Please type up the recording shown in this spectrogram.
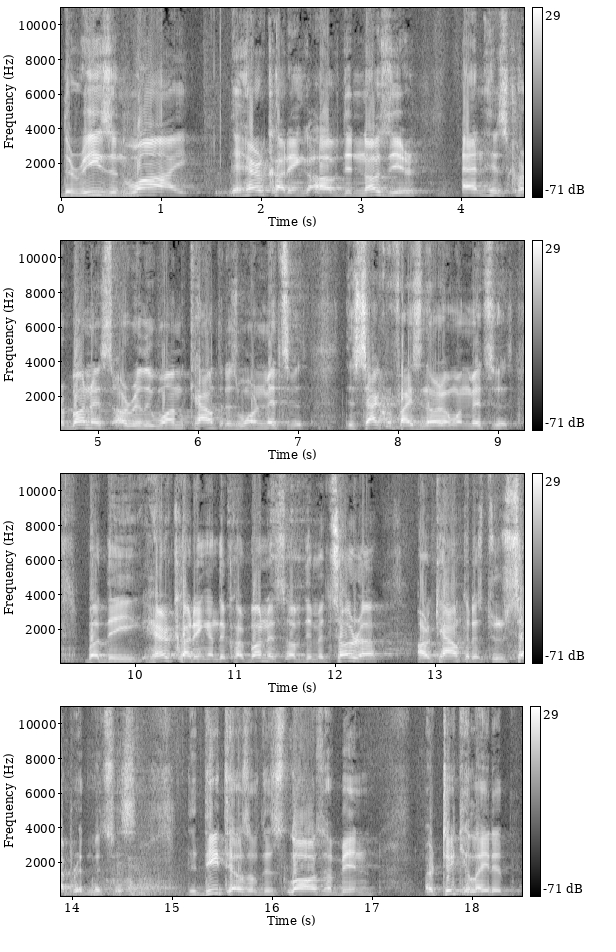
the reason why the hair cutting of the Nazir and his karbonis are really one counted as one mitzvah. The sacrifice and the other one mitzvah, but the hair cutting and the karbonis of the mitzvah are counted as two separate mitzvahs. The details of these laws have been articulated.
